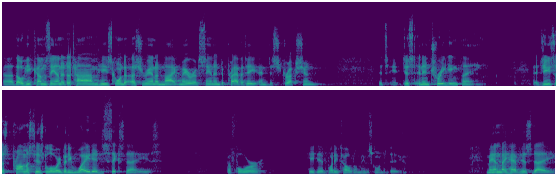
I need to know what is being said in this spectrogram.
uh, though he comes in at a time, he's going to usher in a nightmare of sin and depravity and destruction. It's just an intriguing thing that Jesus promised his glory, but he waited six days before he did what he told them he was going to do. Man may have his day,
